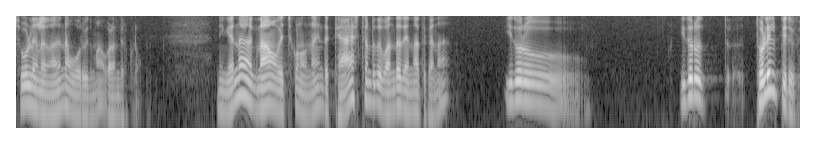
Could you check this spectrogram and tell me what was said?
சூழ்நிலைனால நம்ம ஒரு விதமாக வளர்ந்துருக்குறோம். நீங்கள் என்ன ஞாபகம் வச்சுக்கணுன்னா இந்த கேஸ்ட்ன்றது வந்தது என்னத்துக்குன்னா இது ஒரு இது ஒரு தொ- தொழில் பிரிவு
